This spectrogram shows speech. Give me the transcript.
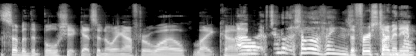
some of the bullshit gets annoying after a while. Like um, uh, some, of, some of the things. the first time an imp,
